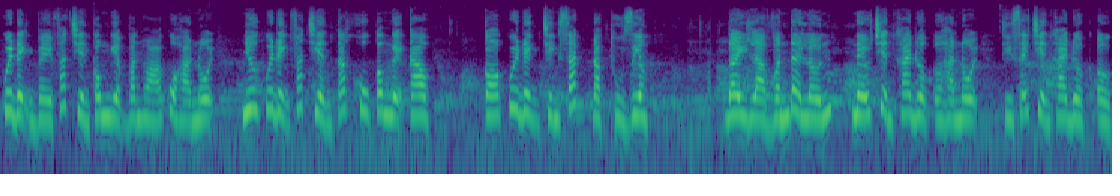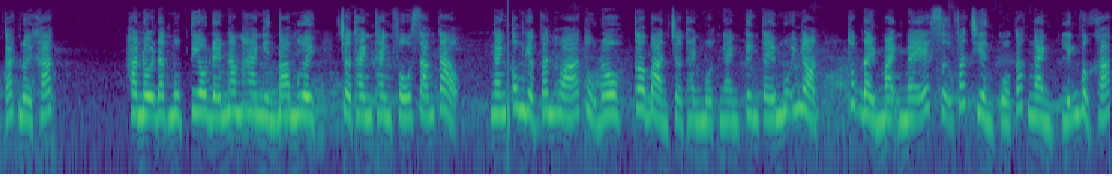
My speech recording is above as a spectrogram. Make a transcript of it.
quy định về phát triển công nghiệp văn hóa của Hà Nội như quy định phát triển các khu công nghệ cao, có quy định chính sách đặc thù riêng. Đây là vấn đề lớn, nếu triển khai được ở Hà Nội thì sẽ triển khai được ở các nơi khác. Hà Nội đặt mục tiêu đến năm 2030 trở thành thành phố sáng tạo, ngành công nghiệp văn hóa thủ đô cơ bản trở thành một ngành kinh tế mũi nhọn, thúc đẩy mạnh mẽ sự phát triển của các ngành, lĩnh vực khác.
